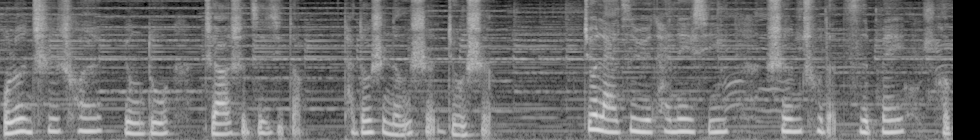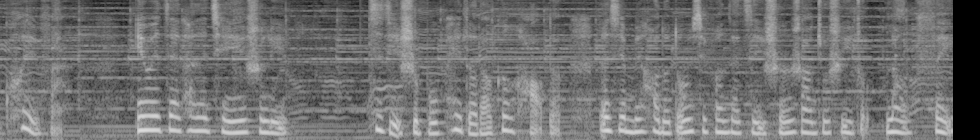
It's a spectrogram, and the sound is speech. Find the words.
无论吃穿用度，只要是自己的，她都是能省就省，就来自于她内心深处的自卑和匮乏，因为在她的潜意识里。自己是不配得到更好的，那些美好的东西放在自己身上就是一种浪费。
